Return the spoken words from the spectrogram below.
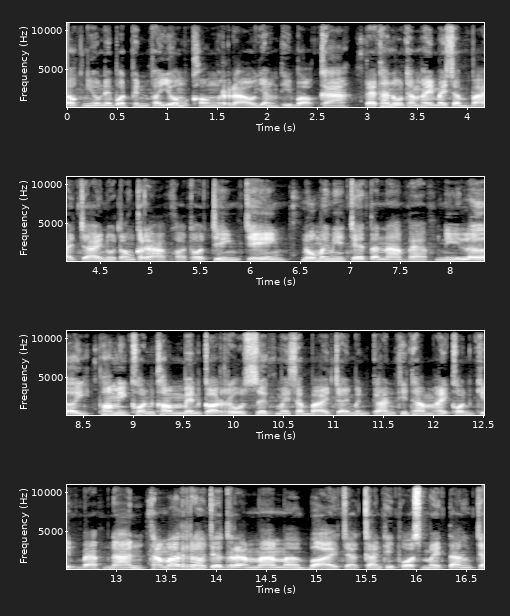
ดอกนิ้วในบทเป็นพยมของเราอย่างที่บอกค่ะ แต่ถ้าหนูทำให้ไม่สบายใจหนูต้องกราบขอโทษจริง ๆ หนูไม่มีเจตนาแบบนี้เลย พอมีคนคอมเมนต์ก็รู้สึกไม่สบายใจเหมือนกันที่ทำให้คนคิดแบบนั้นถามว่าเราจะดราม่ามาบ่อย จากการที่โพสต์ไม่ตั้งใจ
